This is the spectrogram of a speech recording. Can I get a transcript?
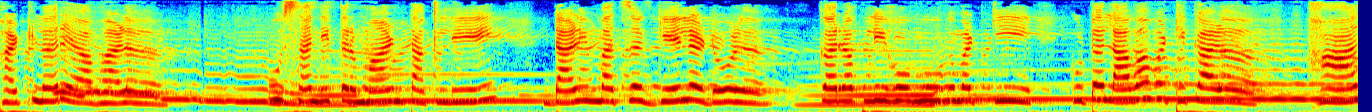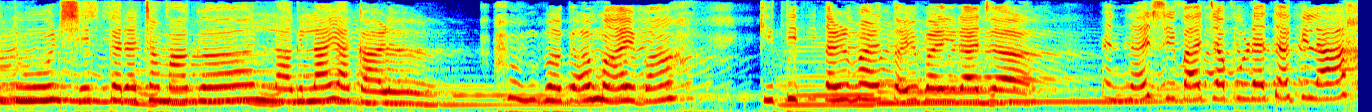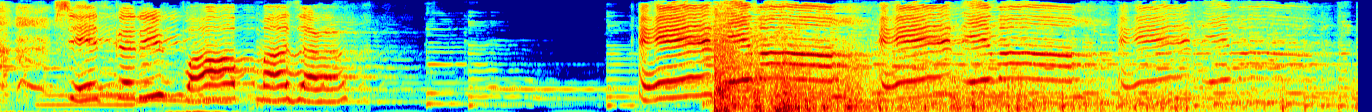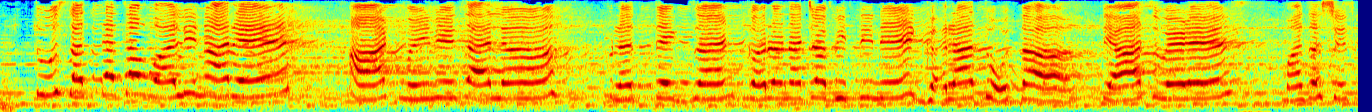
फाटलं रे आभाळ. उसानी तर मान टाकली डाळिंबाचं गेलं डोळ. करपली हो मूग मटकी कुठं लावावं ठिकाळ? हात दोन शेतकऱ्याच्या माग लागला या काळ. बघा मायबा किती तळमळतोय बळीराजा. नशिबाच्या पुढे थकला. शेतकरी बाप माझा. हे तू वाली आठ महिने करोनाच्या भीतीने घरात होता. त्याच वेळेस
